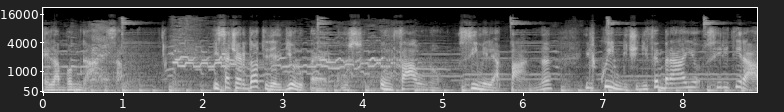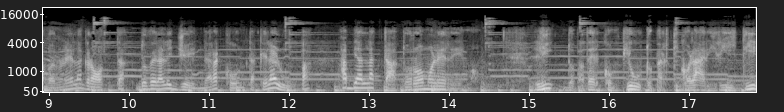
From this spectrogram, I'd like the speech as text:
e l'abbondanza. I sacerdoti del dio Lupercus, un fauno simile a Pan, il 15 di febbraio si ritiravano nella grotta dove la leggenda racconta che la lupa abbia allattato Romolo e Remo. Lì, dopo aver compiuto particolari riti,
